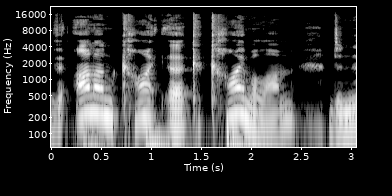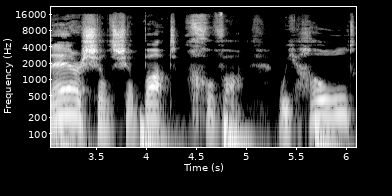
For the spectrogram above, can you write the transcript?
The anan kaimalan dener shel Shabbat chova. We hold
